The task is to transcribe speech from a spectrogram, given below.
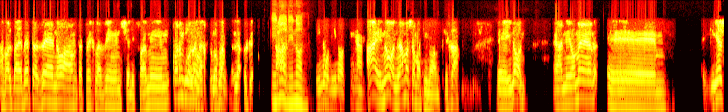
אבל בהיבט הזה, נועם, אתה צריך להבין שלפעמים, קודם כל אנחנו לא... ינון. לא- ינון, ינון. ינון, ינון. ינון. אה, ינון, למה שמעתי נועם? סליחה. אה, ינון, אני אומר, אה, יש,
